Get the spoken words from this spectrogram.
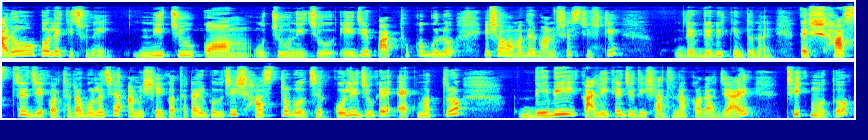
আরও বলে কিছু নেই। নিচু, কম, উঁচু, নিচু এই যে পার্থক্যগুলো, এসব আমাদের মানুষের সৃষ্টি। দেবদেবীর কিন্তু নয়। তাই শাস্ত্রে যে কথাটা বলেছে, আমি সেই কথাটাই বলছি। শাস্ত্র বলছে, কলিযুগে একমাত্র দেবী কালীকে যদি সাধনা করা যায় ঠিক মতো,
